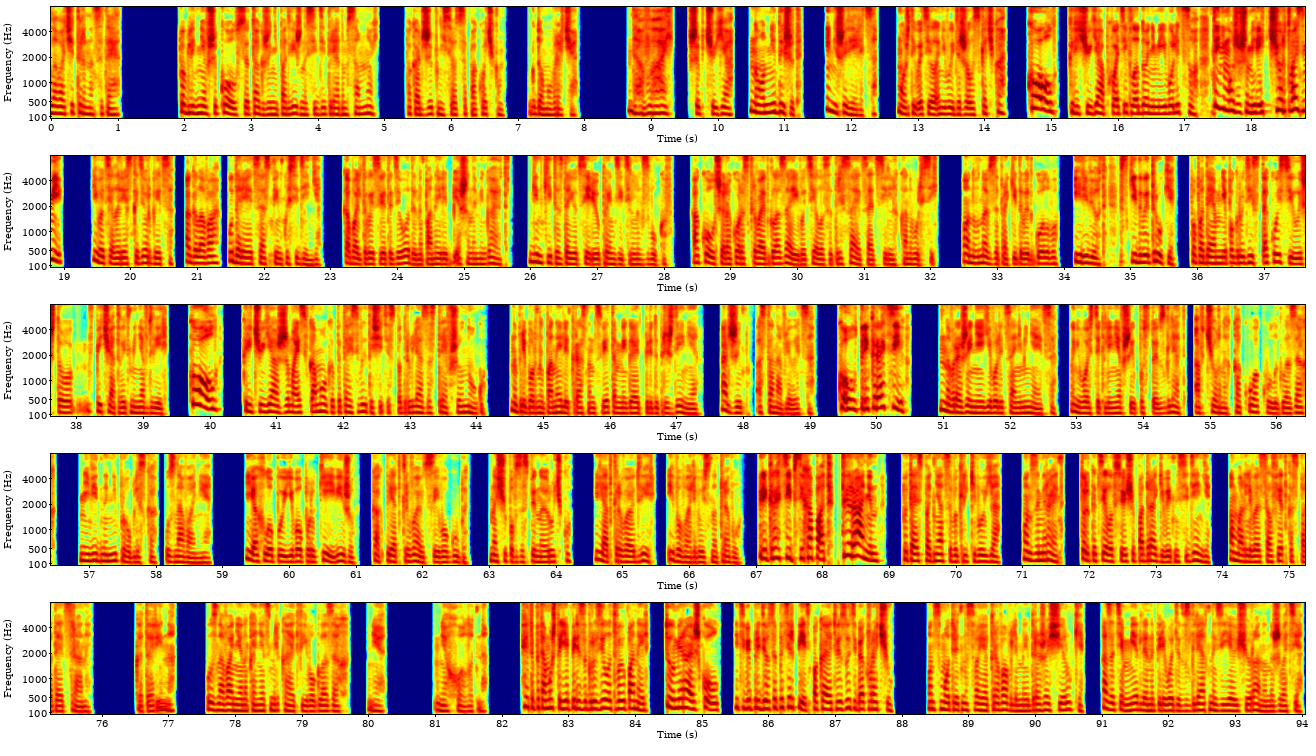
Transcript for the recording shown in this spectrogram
Глава 14. Побледневший Коул все так же неподвижно сидит рядом со мной, пока джип несется по кочкам к дому врача. «Давай!» — шепчу я, но он не дышит и не шевелится. Может, его тело не выдержало скачка. «Коул!» — кричу я, обхватив ладонями его лицо. «Ты не можешь умереть, черт возьми!» Его тело резко дергается, а голова ударяется о спинку сиденья. Кабальтовые светодиоды на панели бешено мигают. Гинкит издает серию пронзительных звуков а Кол широко раскрывает глаза, и его тело сотрясается от сильных конвульсий. Он вновь запрокидывает голову и ревет, вскидывает руки, попадая мне по груди с такой силой, что впечатывает меня в дверь. «Коул!» — кричу я, сжимаясь в комок и пытаясь вытащить из-под руля застрявшую ногу. На приборной панели красным цветом мигает предупреждение, а джип останавливается. «Коул, прекрати!» Но выражение его лица не меняется. У него остекленевший пустой взгляд, а в черных, как у акулы, глазах не видно ни проблеска узнавания. Я хлопаю его по руке и вижу, как приоткрываются его губы. Нащупав за спиной ручку, я открываю дверь и вываливаюсь на траву. «Прекрати, психопат! Ты ранен!» Пытаясь подняться, выкрикиваю я. Он замирает, только тело все еще подрагивает на сиденье, а марлевая салфетка спадает с раны. «Катарина?» Узнавание, наконец, мелькает в его глазах. Мне... мне холодно. «Это потому, что я перезагрузила твою панель. Ты умираешь, Коул и тебе придется потерпеть, пока я отвезу тебя к врачу». Он смотрит на свои окровавленные дрожащие руки, а затем медленно переводит взгляд на зияющую рану на животе.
